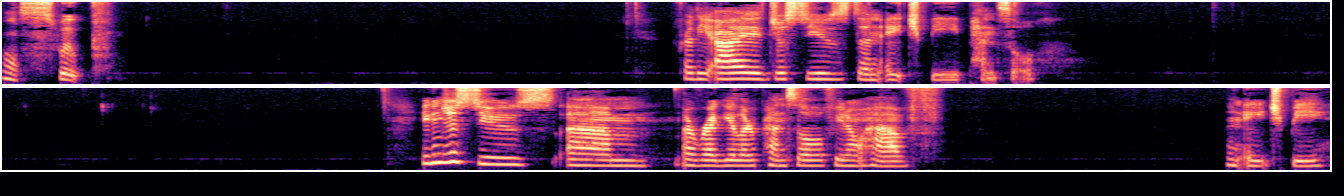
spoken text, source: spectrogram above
little swoop. For the eye, I just used an HB pencil. You can just use um, a regular pencil if you don't have an HB.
